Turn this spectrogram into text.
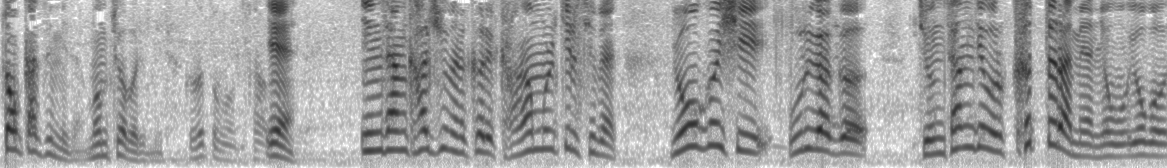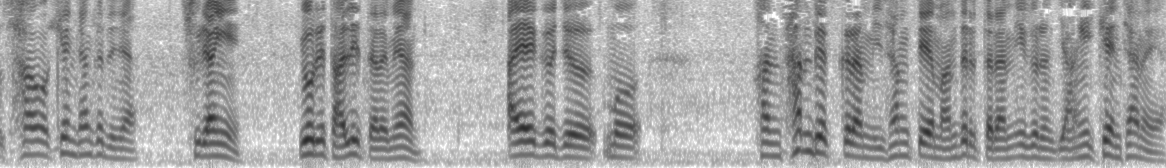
똑같습니다. 멈춰버립니다. 그것도 멈춰. 예. 인상 칼슘이나 그래 강한 물질을 치면 요것이 우리가 그 정상적으로 컸더라면 요거 요거 사과 괜찮거든요. 수량이 요래 달렸더라면 아예 그 저 뭐 한 300g 이상 때 만들었더라면 이거는 양이 괜찮아요.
